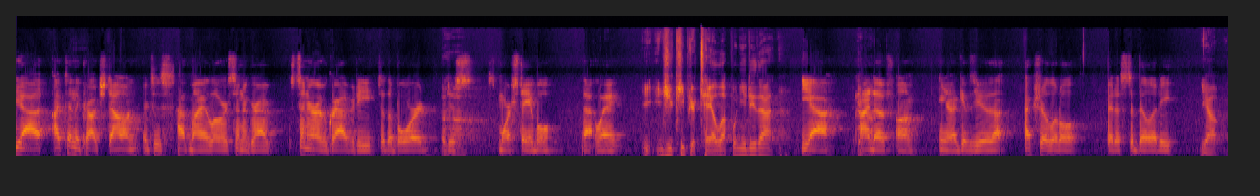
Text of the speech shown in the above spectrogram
Yeah, I tend to crouch down and just have my lower center, gra- center of gravity to the board, uh-huh. just more stable that way. Do you keep your tail up when you do that? Yeah, kind yeah. of. Um, you know, it gives you that extra little bit of stability. Yep.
